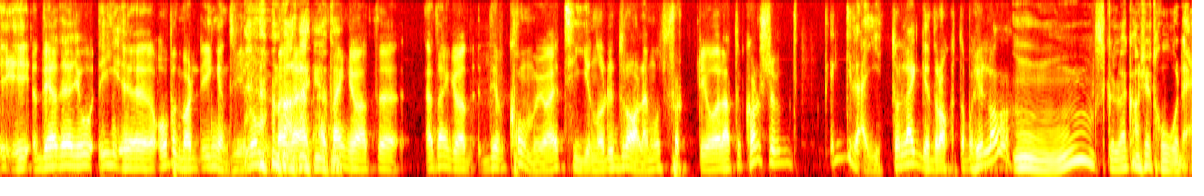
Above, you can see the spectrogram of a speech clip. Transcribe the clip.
Det, det er jo i, åpenbart ingen tvil om, men jeg, jeg tenker jo at jeg tenker at det kommer jo ei tid når du drar deg mot 40 år at det kanskje er greit å legge drakta på hylla. da. Mm, skulle jeg kanskje tro det.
